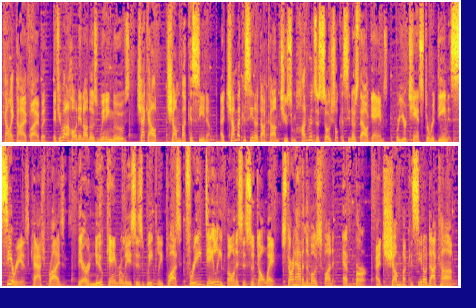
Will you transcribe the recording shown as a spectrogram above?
kind of like the high five, but if you want to hone in on those winning moves, check out Chumba Casino. At ChumbaCasino.com, choose from hundreds of social casino style games for your chance to redeem serious cash prizes. There are new game releases weekly, plus free daily bonuses. So don't wait. Start having the most fun ever at ChumbaCasino.com.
